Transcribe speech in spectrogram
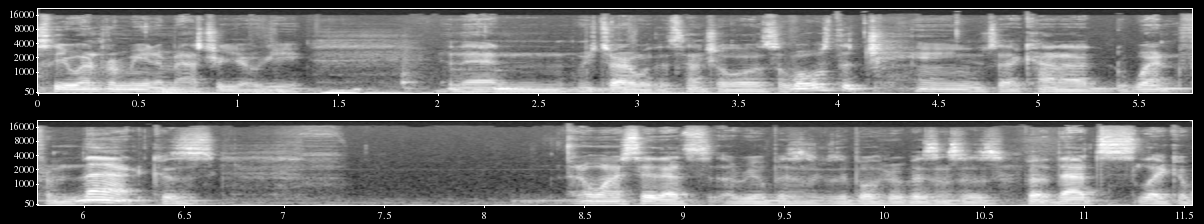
So you went from being a master yogi, and then we started with essential oils. So what was the change that kind of went from that? Because I don't want to say that's a real business because they're both real businesses, but that's like a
